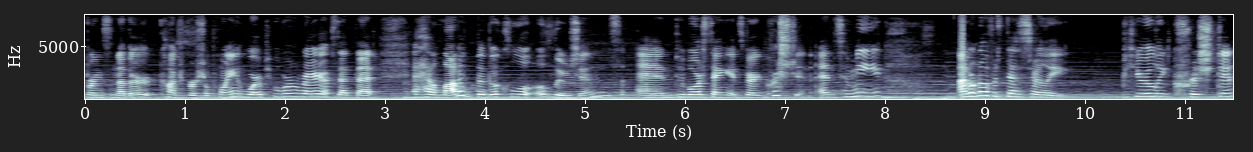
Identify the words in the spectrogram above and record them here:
brings another controversial point where people were very upset that it had a lot of biblical allusions, and people are saying it's very Christian. And to me, I don't know if it's necessarily purely Christian,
